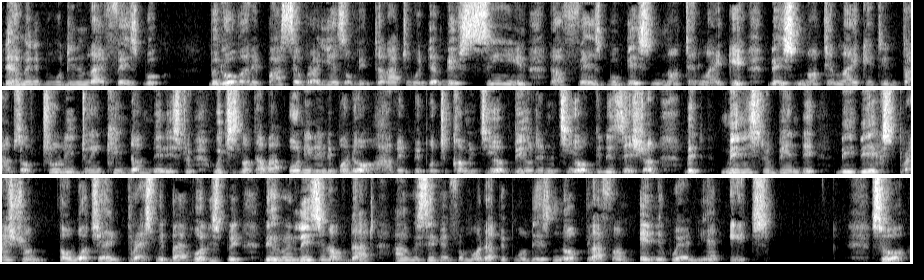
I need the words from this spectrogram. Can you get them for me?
There are many people didn't like Facebook. But over the past several years of interacting with them, they've seen that Facebook, there's nothing like it. There's nothing like it in terms of truly doing kingdom ministry, which is not about owning anybody or having people to come into your building, into your organization, but ministry being the, the, the expression of what you're impressed with by Holy Spirit, the releasing of that and receiving from other people. There's no platform anywhere near it. So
